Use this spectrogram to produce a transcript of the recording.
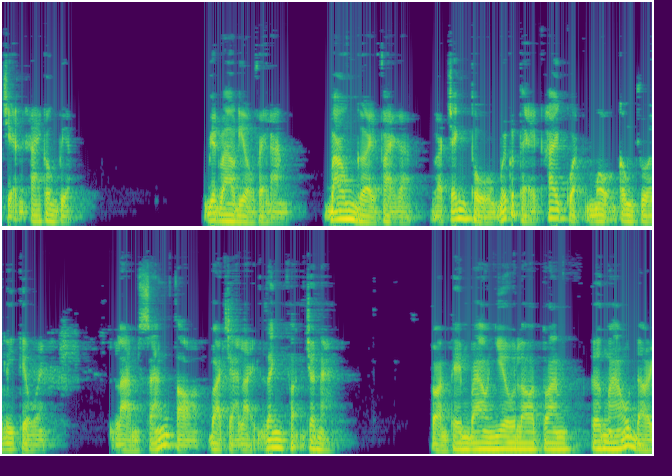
triển khai công việc. Biết bao điều phải làm, bao người phải gặp và tranh thủ mới có thể khai quật mộ công chúa Lý Kiều Anh, làm sáng tỏ và trả lại danh phận cho nàng. Toàn thêm bao nhiêu lo toan cơm áo đời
